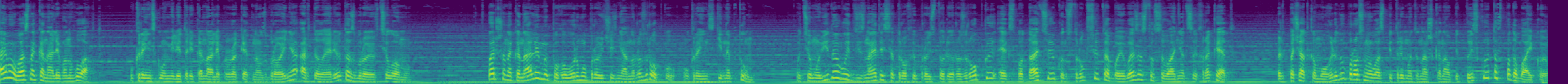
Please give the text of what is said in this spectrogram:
Вітаємо вас на каналі Вангуард, українському мілітарі каналі про ракетне озброєння, артилерію та зброю в цілому. Вперше на каналі ми поговоримо про вітчизняну розробку український Нептун. У цьому відео ви дізнаєтеся трохи про історію розробки, експлуатацію, конструкцію та бойове застосування цих ракет. Перед початком огляду просимо вас підтримати наш канал підпискою та вподобайкою.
